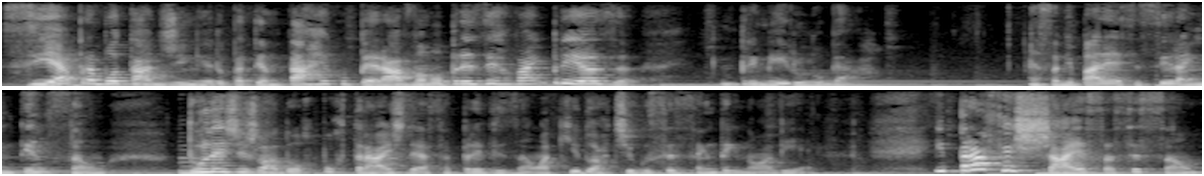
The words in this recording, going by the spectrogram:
se é para botar dinheiro para tentar recuperar, vamos preservar a empresa em primeiro lugar. Essa me parece ser a intenção do legislador por trás dessa previsão aqui do artigo 69F. E para fechar essa sessão,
